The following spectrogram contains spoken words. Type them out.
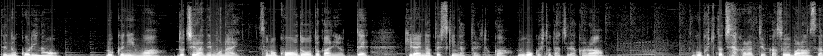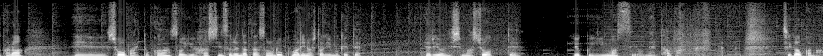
で残りの6人はどちらでもない。その行動とかによって嫌いになったり好きになったりとか動く人たちだから動く人たちだからっていうかそういうバランスだから、えー商売とかそういう発信するんだったらその6割の人に向けてやるようにしましょうってよく言いますよね多分。違うかな。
